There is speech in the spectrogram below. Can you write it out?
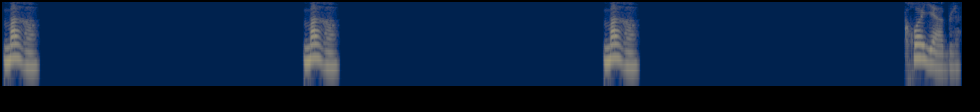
Marin. Marin. Marin. Croyable.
